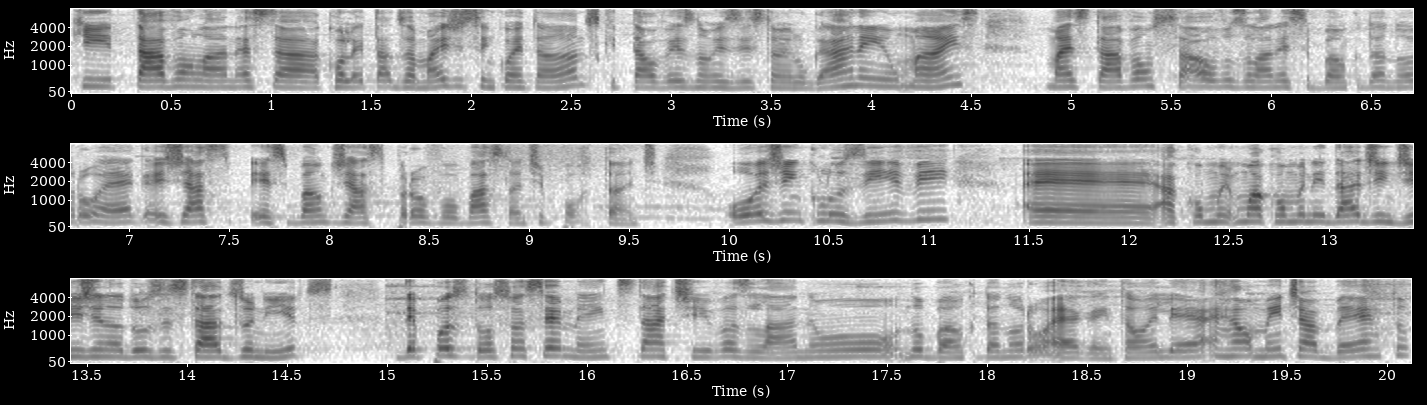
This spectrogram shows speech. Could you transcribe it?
que estavam lá nessa coletados há mais de 50 anos, que talvez não existam em lugar nenhum mais, mas estavam salvos lá nesse banco da Noruega e já, esse banco já se provou bastante importante. Hoje, inclusive, é, a, uma comunidade indígena dos Estados Unidos depositou suas sementes nativas lá no, no banco da Noruega. Então, ele é realmente aberto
